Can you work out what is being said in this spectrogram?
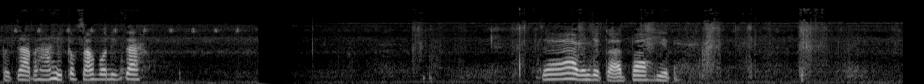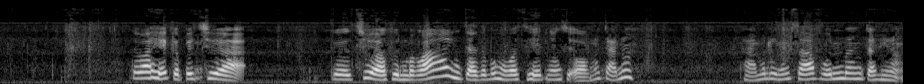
ไปจ้าไปหาเห็ดกับสาวฝนอีกจ้า จ้าบรรยากาศป่าเห็ด แต่ว่าเห็ดก็เป็นเชื้อเกิดเชื้อขึ้นบักว่างจ้าจะบอกว่าเห็ดยังสิออกนะจ้าเนาะถามมาดูน้ำสาฝนเบิ่งจ้าพี่น้อง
